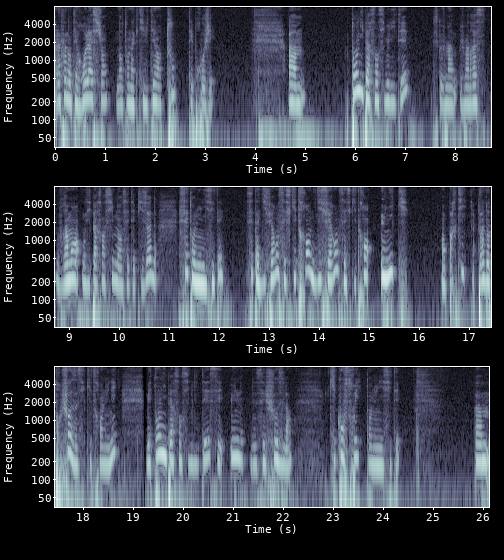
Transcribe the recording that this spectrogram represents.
à la fois dans tes relations, dans ton activité, dans tous tes projets. Euh, ton hypersensibilité, parce que je m'adresse vraiment aux hypersensibles dans cet épisode, c'est ton unicité. C'est ta différence, c'est ce qui te rend différent, c'est ce qui te rend unique. En partie, il y a plein d'autres choses aussi qui te rendent unique, mais ton hypersensibilité, c'est une de ces choses-là qui construit ton unicité. Euh,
